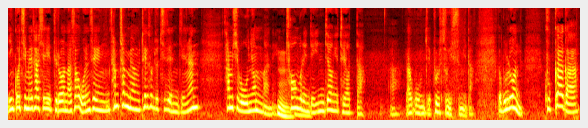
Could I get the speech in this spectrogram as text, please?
인권 침해 사실이 드러나서 원생 3천 명이 퇴소 조치된 지는 35년 만에 음. 처음으로 이제 인정이 되었다라고 이제 볼 수 있습니다. 그러니까 물론 국가가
